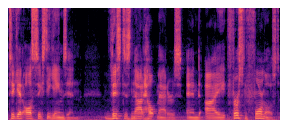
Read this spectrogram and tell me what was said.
to get all 60 games in. This does not help matters. And I, first and foremost,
